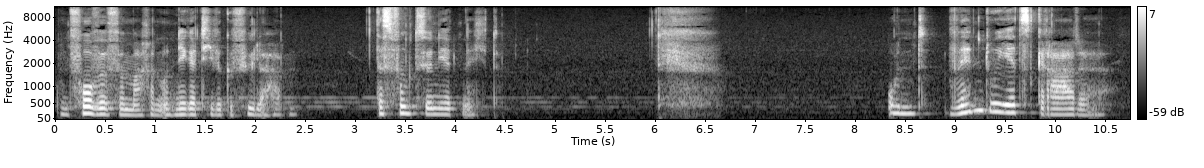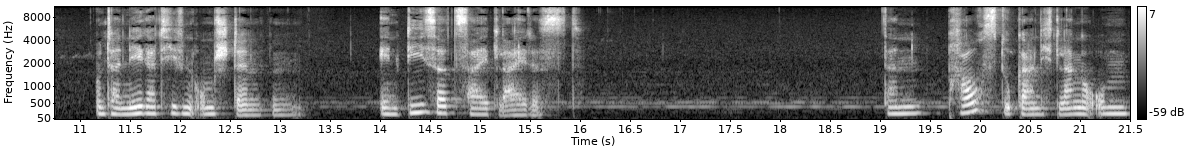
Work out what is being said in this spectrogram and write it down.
und Vorwürfe machen und negative Gefühle haben. Das funktioniert nicht. Und wenn du jetzt gerade unter negativen Umständen in dieser Zeit leidest, dann brauchst du gar nicht lange, um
